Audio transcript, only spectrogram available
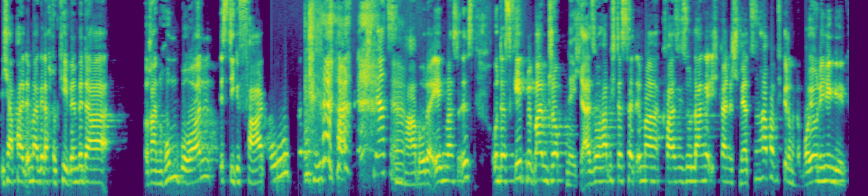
ich habe halt immer gedacht, okay, wenn wir da ran rumbohren, ist die Gefahr groß, dass ich Schmerzen ja. habe oder irgendwas ist. Und das geht mit meinem Job nicht. Also habe ich das halt immer quasi, solange ich keine Schmerzen habe, habe ich gedacht, da wollte ich auch nicht hingehen.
